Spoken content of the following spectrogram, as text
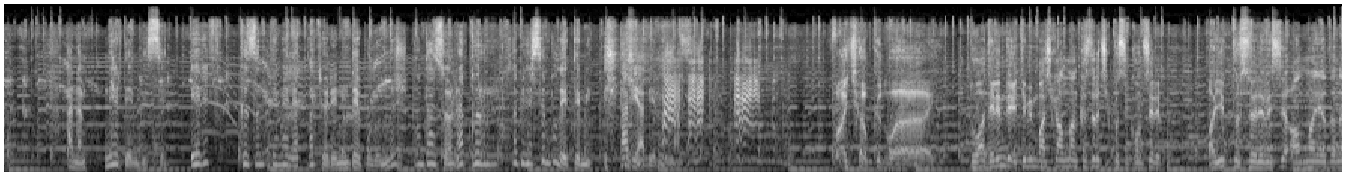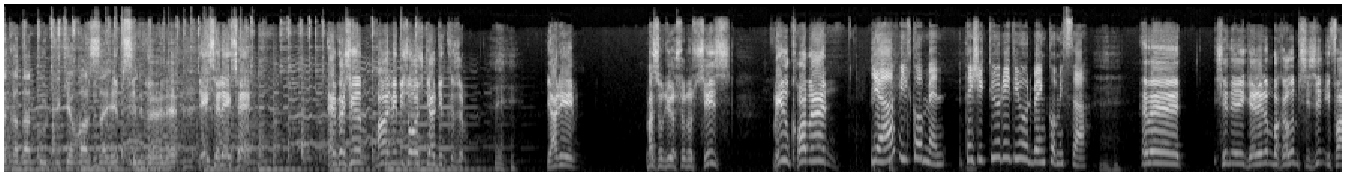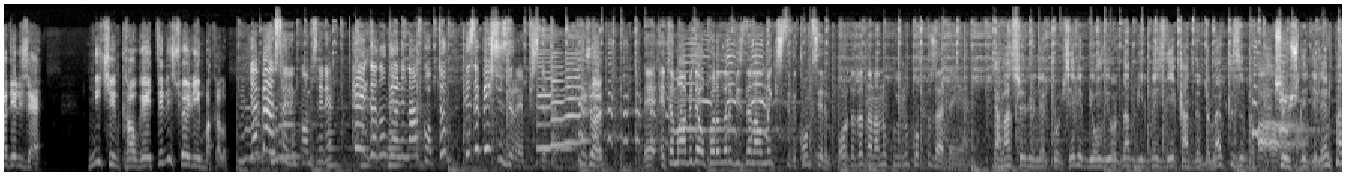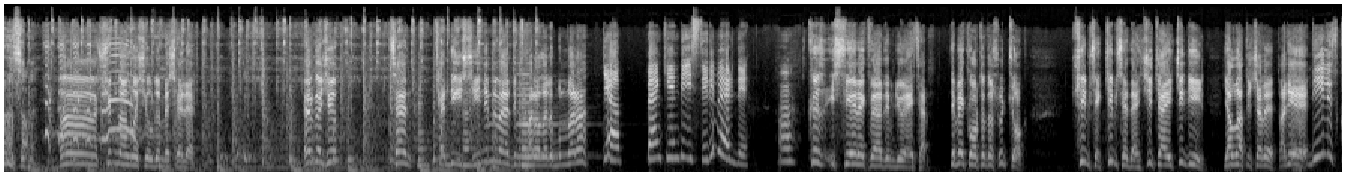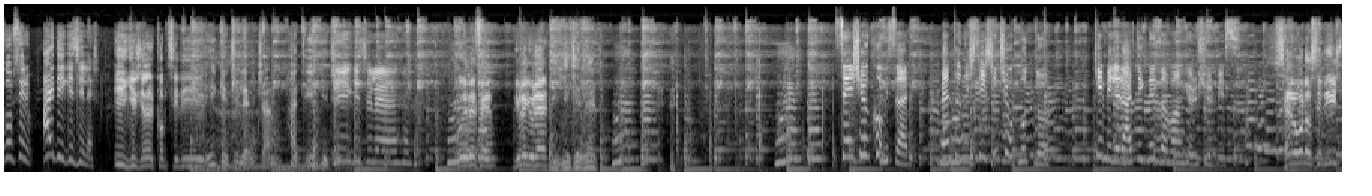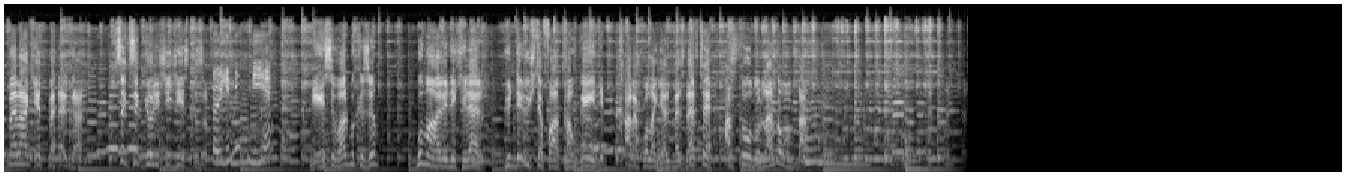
Anam nereden bilsin? Herif kızın temel atma töreninde bulunmuş. Ondan sonra pır bulabilirsin bul etemi. Tabii haberim olmaz. Vay çapkın vay. Dua edelim de etimin başka Alman kızları çıkmasın komiserim. Ayıptır söylemesi Almanya'da ne kadar ülke varsa hepsini böyle... Neyse neyse. Helgacığım mahallemize hoş geldin kızım. Yani nasıl diyorsunuz siz? Willkommen. Ya, willkommen. Teşekkür ediyor ben komiser. Evet. Şimdi gelelim bakalım sizin ifadenize. Niçin kavga ettiğini söyleyin bakalım. Ya ben söyleyeyim komiserim. Helga'nın gönlünden koptu. Bize 500 lira yapıştırdı. Güzel. E, Ethem abi de o paraları bizden almak istedi komiserim. Orada da dananın kuyruğu koptu zaten yani. Yalan söylüyorlar komiserim. Yol yordan bilmez diye kandırdılar kızımı. Söğüşlediler parasını. Ha, şimdi anlaşıldı mesele. Helgacığım sen kendi isteğini mi verdin paraları bunlara? Ya, ben kendi istedi verdi. Kız isteyerek verdim diyor Ethem. Demek ortada suç yok. Kimse kimseden şikayetçi değil. Yallah dışarı hadi. Değiliz komiserim. Haydi iyi geceler. İyi geceler komiserim. İyi geceler canım. Hadi iyi geceler. İyi geceler. Buyur efendim. Güle güle. İyi geceler. Sen şön komiser. Ben tanıştığı için çok mutlu. Kim bilir artık ne zaman görüşür biz. Sen orasını hiç merak etme Helga. Sık sık görüşeceğiz kızım. Öyle mi? Niye? Niyesi var mı kızım? Bu mahalledekiler günde üç defa kavga edip karakola gelmezlerse hasta olurlar da ondan.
